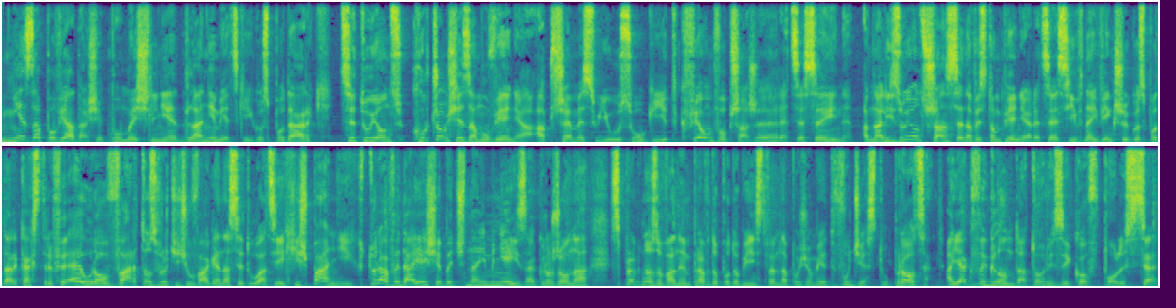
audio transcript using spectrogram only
nie zapowiada się pomyślnie dla niemieckiej gospodarki. Cytując, kurczą się zamówienia, a przemysł i usługi tkwią w obszarze recesyjnym. Analizując szanse na wystąpienie recesji w największych gospodarkach strefy euro, warto zwrócić uwagę na sytuację Hiszpanii, która wydaje się być najmniej zagrożona z prognozowanym prawdopodobieństwem na poziomie 20%. A jak wygląda to ryzyko w Polsce?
